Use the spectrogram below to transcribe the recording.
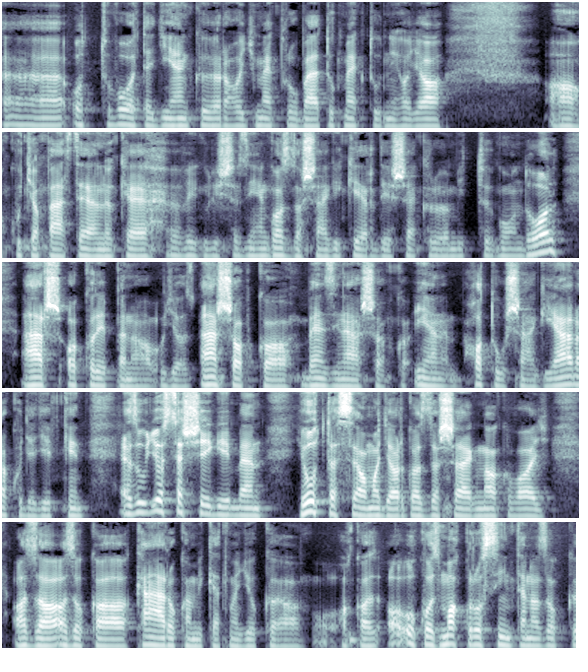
Uh, uh, ott volt egy ilyen kör, hogy megpróbáltuk megtudni, hogy a a kutyapárt elnöke végül is az ilyen gazdasági kérdésekről mit gondol. Árs, akkor éppen a, ugye az ársapka, benzinársapka, ilyen hatósági árak, hogy egyébként ez úgy összességében jót tesz a magyar gazdaságnak, vagy az a, azok a károk, amiket mondjuk a, a, a, okoz makroszinten, azok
